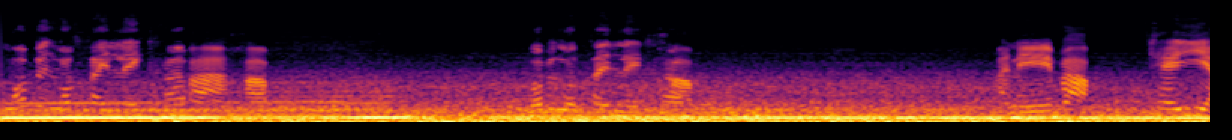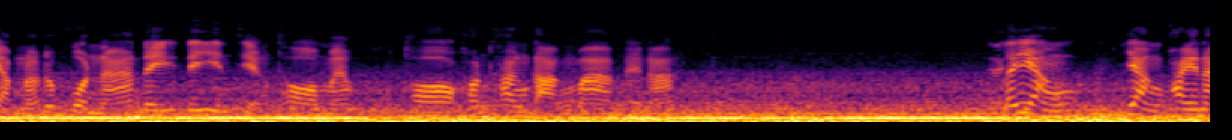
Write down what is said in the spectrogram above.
เพราะเป็นรถไซส์เล็กครับอ่าครับรถเป็นรถไซส์เล็กครับอั นนี้แบบแค่เหยียบนะทุกคนนะ ได้ได้ยินเสียงท่อไหมหูท่อค่อนข้างดังมากเลยนะ แล้วอย่างอย่างภายใน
